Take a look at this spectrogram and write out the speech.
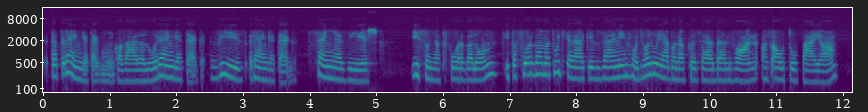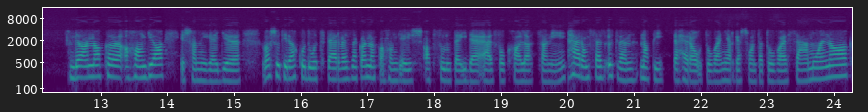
Tehát rengeteg munkavállaló, rengeteg víz, rengeteg szennyezés, iszonyat forgalom. Itt a forgalmat úgy kell elképzelni, hogy valójában a közelben van az autópálya, de annak a hangja, és ha még egy vasúti rakodót terveznek, annak a hangja is abszolút ide el fog hallatszani. 350 napi teherautóval, nyerges vontatóval számolnak,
